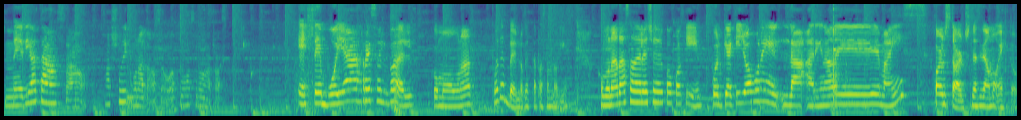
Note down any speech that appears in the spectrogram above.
media taza, actually una taza, voy a hacer una taza. Este voy a reservar como una, puedes ver lo que está pasando aquí, como una taza de leche de coco aquí, porque aquí yo voy a poner la harina de maíz, cornstarch, necesitamos esto.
